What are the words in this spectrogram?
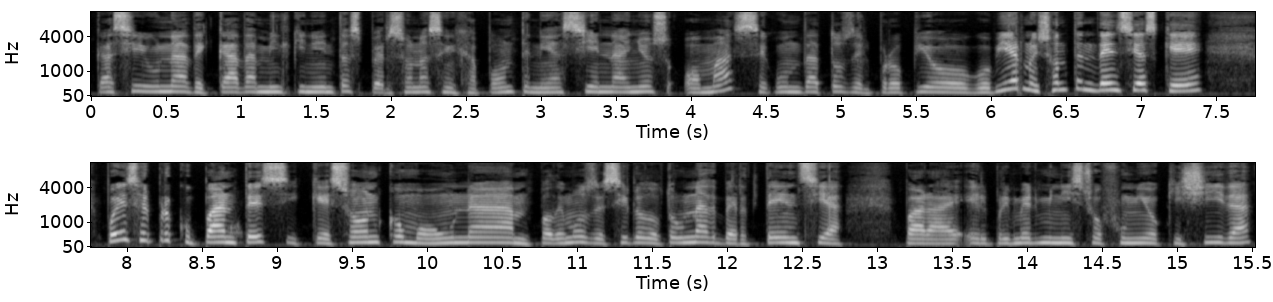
casi una de cada 1500 personas en Japón tenía 100 años o más, según datos del propio gobierno y son tendencias que pueden ser preocupantes y que son como una, podemos decirlo, doctor, una advertencia para el primer ministro Fumio Kishida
